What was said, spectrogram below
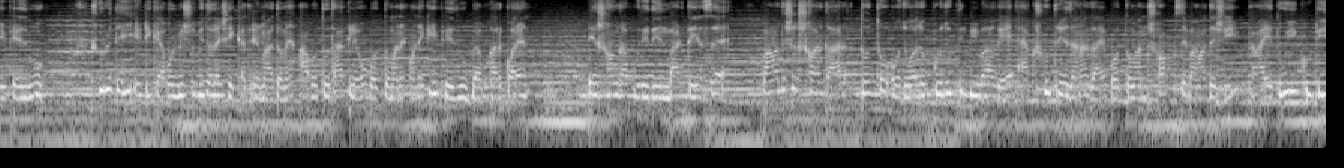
এই ফেসবুক শুরুতেই এটি কেবল বিশ্ববিদ্যালয়ের শিক্ষার্থীর মাধ্যমে আবদ্ধ থাকলেও বর্তমানে অনেকেই ফেসবুক ব্যবহার করেন। এর সংখ্যা প্রতিদিন বাড়তেই আছে। বাংলাদেশের সরকার তথ্য ও যোগাযোগ প্রযুক্তির বিভাগে এক সূত্রে জানা যায়, বর্তমান সবচেয়ে বাংলাদেশি প্রায় দুই কোটি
